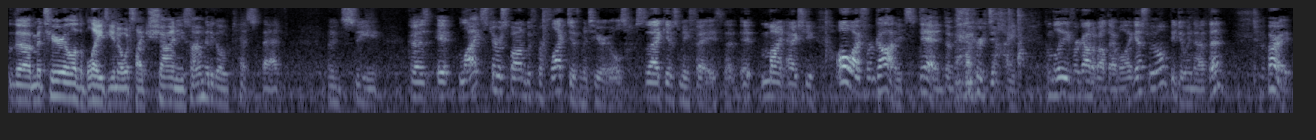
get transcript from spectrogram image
the material of the blades, you know, it's like shiny. So I'm gonna go test that and see because it likes to respond with reflective materials. So that gives me faith that it might actually. Oh, I forgot. It's dead. The battery died. Completely forgot about that. Well, I guess we won't be doing that then. All right,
